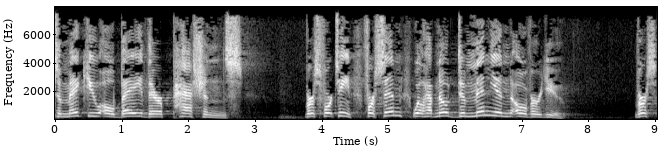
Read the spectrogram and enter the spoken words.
to make you obey their passions. Verse 14, for sin will have no dominion over you. Verse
